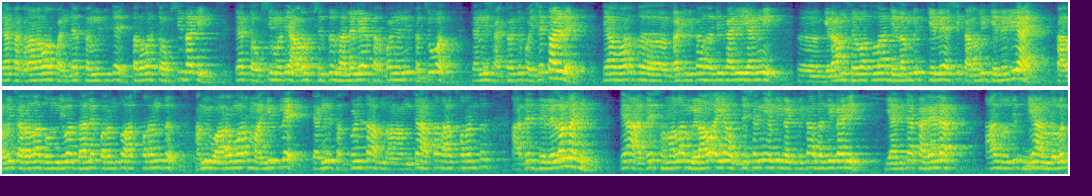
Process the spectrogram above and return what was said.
त्या तक्रारावर पंचायत समितीच्या स्तरावर चौकशी झाली. त्या चौकशीमध्ये आरोप सिद्ध झालेले आहे. सरपंच आणि सचिवर त्यांनी शासनाचे पैसे काढले. त्यावर गट विकास अधिकारी यांनी ग्रामसेवकला निलंबित केले अशी कारवाई केलेली आहे. कारवाई करायला दोन दिवस झाले परंतु आजपर्यंत आम्ही वारंवार मागितले. त्यांनी सस्पेंडचा आमच्या हातात आजपर्यंत आदेश दिलेला नाही. त्या आदेश आम्हाला मिळावा या उद्देशाने आम्ही गटविकास अधिकारी यांच्या कार्यालयात आज रोजी हे आंदोलन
